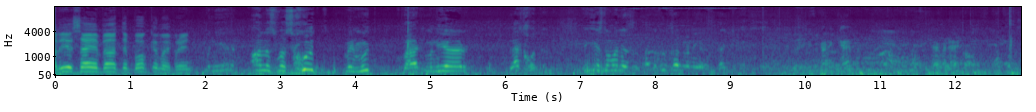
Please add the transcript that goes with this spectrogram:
What do you say about the bokke, my friend? Meneer, alles was goed. Men moet wat meneer laat God. Die eerste man is alles goed gaan meneer. Dank je. JP! JP! Can I take a story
